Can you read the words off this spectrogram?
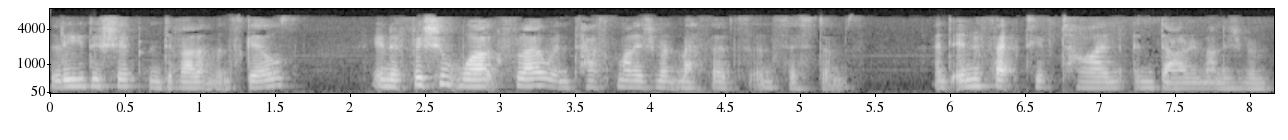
leadership and development skills, inefficient workflow and task management methods and systems, and ineffective time and diary management.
